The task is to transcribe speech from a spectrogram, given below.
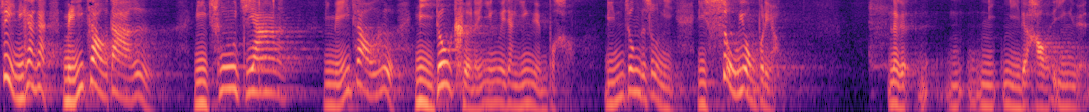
所以你看看，没造大恶，你出家了，你没造恶，你都可能因为这样因缘不好，临终的时候你你受用不了那个你你你的好的因缘，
